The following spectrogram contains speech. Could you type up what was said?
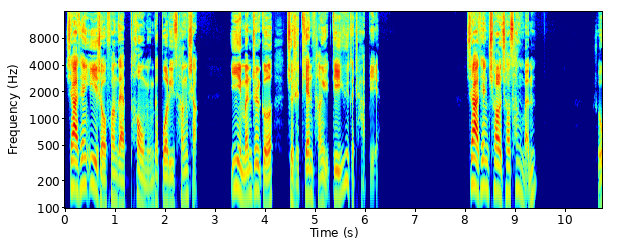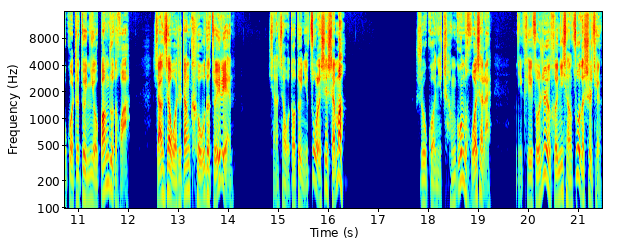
夏天一手放在透明的玻璃舱上，一门之隔却是天堂与地狱的差别。夏天敲了敲舱门，如果这对你有帮助的话，想想我这张可恶的嘴脸，想想我都对你做了些什么。如果你成功的活下来，你可以做任何你想做的事情。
